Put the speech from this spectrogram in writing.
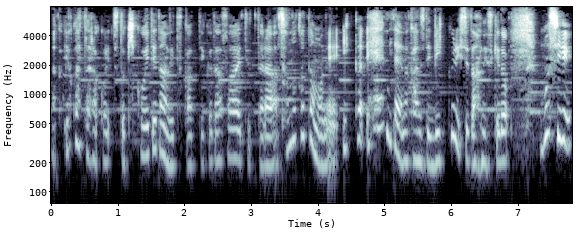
なんかよかったらこれちょっと聞こえてたんで使ってくださいって言ったら、その方もね、一回、えー、みたいな感じでびっくりしてたんですけど、もし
